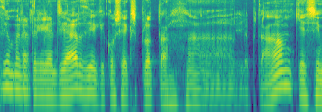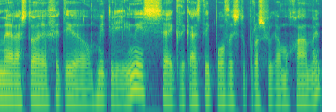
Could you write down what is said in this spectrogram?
Ραδιομέρα.gr, 2 και 26 πρώτα α, λεπτά. Και σήμερα στο εφετείο Μυτιλίνης εκδικάζεται η υπόθεση του πρόσφυγα Μουχάμετ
